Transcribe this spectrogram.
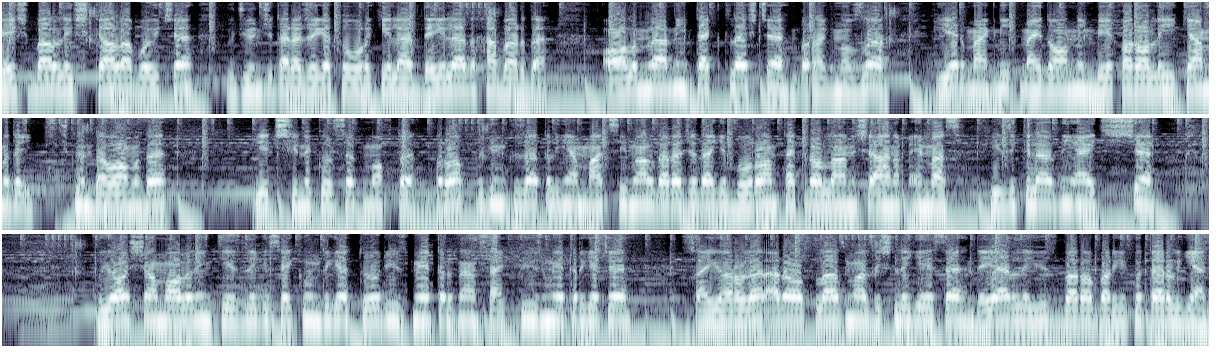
5 balli shkala bo'yicha 3-darajaga to'g'ri keladi deyiladi xabarda. Olimlarning ta'kidlashicha prognozlar yer magnit maydonining beqarorligi kamida 2-3 kun davomida yetishini ko'rsatmoqda. Biroq bugun kuzatilgan maksimal darajadagi bo'ron takrorlanishi aniq emas. Fiziklarning aytishicha quyosh shamolining tezligi sekundiga 400 metrdan 800 metrgacha sayyoralararo plazma zichligi esa deyarli 100 barobarga ko'tarilgan.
